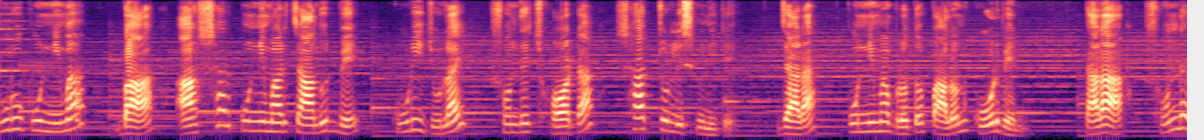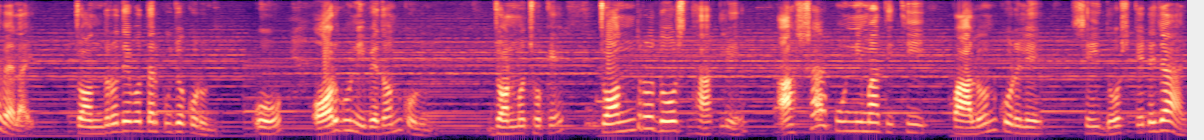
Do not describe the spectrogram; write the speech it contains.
গুরু পূর্ণিমা বা আষাঢ় পূর্ণিমার চাঁদ উঠবে কুড়ি জুলাই সন্ধে ছটা সাতচল্লিশ মিনিটে। যারা পূর্ণিমা ব্রত পালন করবেন, তারা সন্ধেবেলায় চন্দ্র দেবতার পুজো করুন ও অর্ঘ্য নিবেদন করুন। জন্মছকে চন্দ্র দোষ থাকলে আষাঢ় পূর্ণিমা তিথি পালন করলে সেই দোষ কেটে যায়।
